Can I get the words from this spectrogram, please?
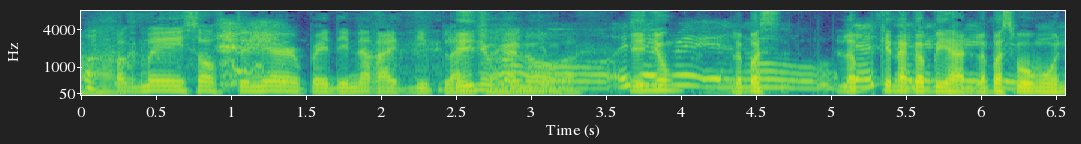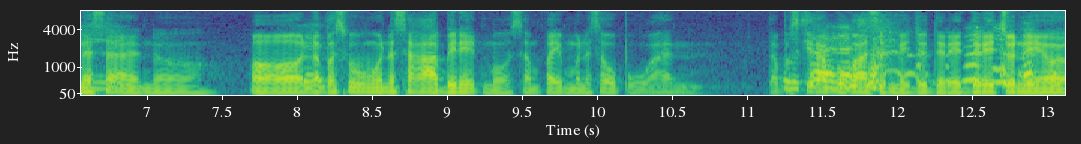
Ah. Pag may softener, pwede na kahit di plan Yun yung ano, di ba? Oo. Eh, Yun yung labas, ano, lab, kinagabihan, labas mo muna sa ano. Oo, Less- labas mo muna sa cabinet mo, sampay mo na sa upuan. Tapos sana kinabukasan medyo dire-diretso na yun.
